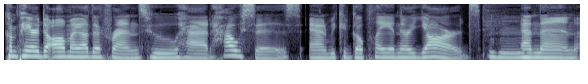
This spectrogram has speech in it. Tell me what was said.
compared to all my other friends who had houses and we could go play in their yards, Mhm. and then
